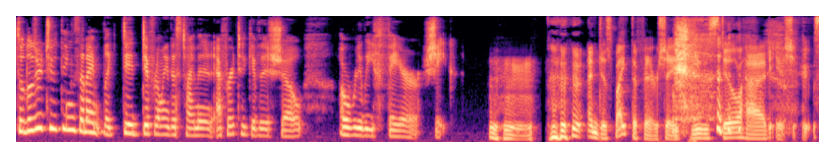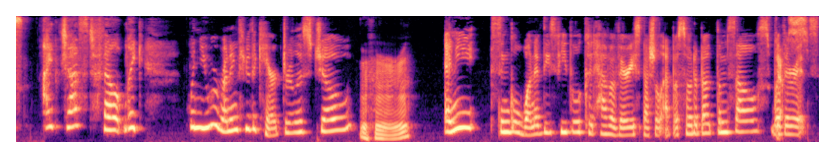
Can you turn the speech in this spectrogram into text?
So those are two things that I like did differently this time in an effort to give this show a really fair shake. Mm-hmm. and despite the fair shake, you still had issues. I just felt like when you were running through the character list, Joe, mm-hmm. any single one of these people could have a very special episode about themselves, whether yes. it's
